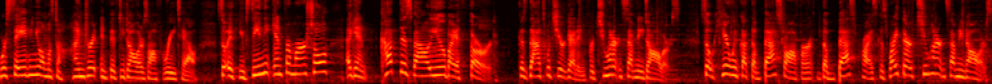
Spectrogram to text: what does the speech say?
We're saving you almost $150 off retail. So if you've seen the infomercial, again, cut this value by a third, because that's what you're getting for $270. So here we've got the best offer, the best price, because right there, $270.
